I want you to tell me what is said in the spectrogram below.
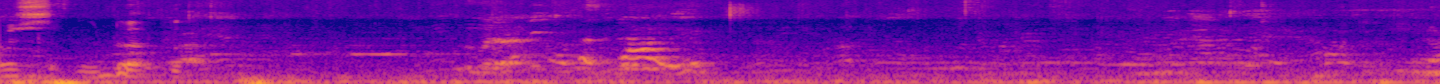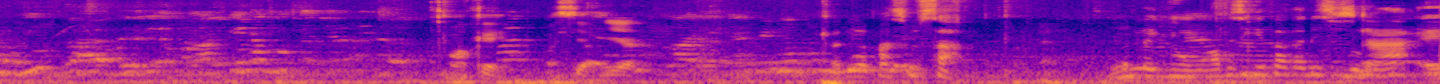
Kamis udah tuh. oke Mas siap Iya. tadi apa susah Tadi lagi ngomong apa sih kita tadi sebelumnya SKE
